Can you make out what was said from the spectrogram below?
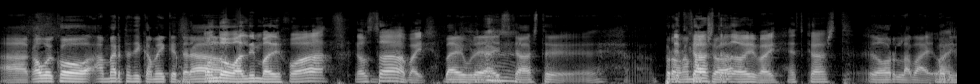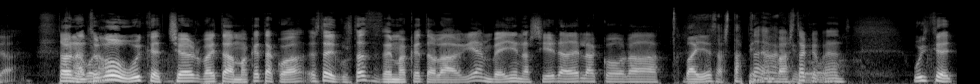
a, gaueko amarretatik amaiketara. ondo baldin badijoa, gauza, bai. Bai, gure aizka, este Edcast programatxoa. edo, bai, bai, Edcast. Edo horrela, bai, hori Bai. da. Eta bueno, Ah, entzuko Wicked Chair baita maketakoa, ez da ikustatzen zen maketa, hola, agian behien hasiera delako, la... Bai, ez, astapenak. bastak. Wicked,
